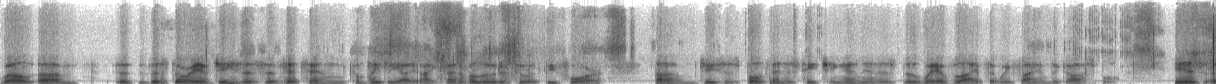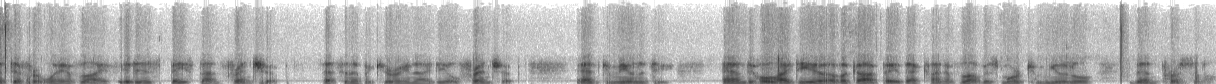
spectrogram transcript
Well, um, the, story of Jesus fits in completely. I, I, kind of alluded to it before. Um, Jesus, both in his teaching and in his, the way of life that we find in the gospel, is a different way of life. It is based on friendship. That's an Epicurean ideal, friendship, and community. And the whole idea of agape, that kind of love, is more communal than personal.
